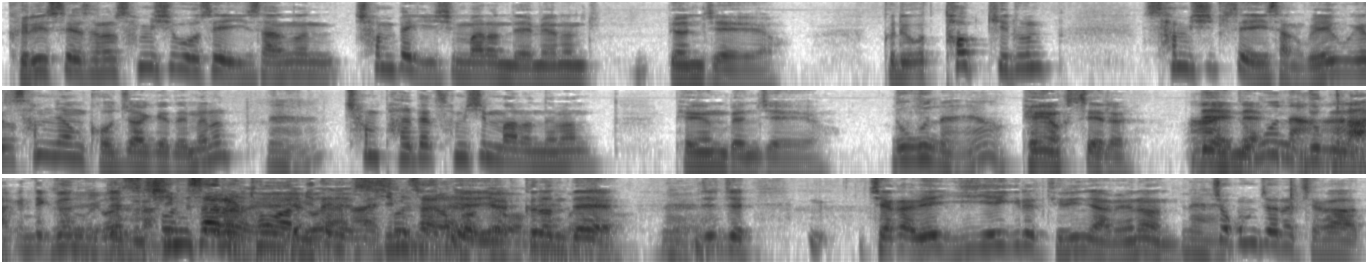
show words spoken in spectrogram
그리스에서는 35세 이상은 1,120만 원 내면은 면제예요. 그리고 터키는 30세 이상 외국에서 3년 거주하게 되면은 네. 1,830만 원 내면 병역 면제예요. 누구나요? 병역세를. 아, 네, 네. 누구나. 누구나. 아, 근데 그건 심사를 네, 통합니다. 심사를. 예, 예. 그런데 네. 이제 제가 왜 이 얘기를 드리냐면은 네. 조금 전에 제가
